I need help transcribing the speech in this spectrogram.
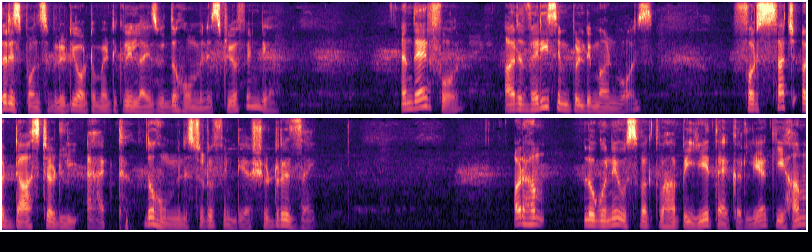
the responsibility automatically lies with the Home Ministry of India. And therefore, our very simple demand was for such a dastardly act, the Home Minister of India should resign. और हम लोगों ने उस वक्त वहाँ पे ये तय कर लिया कि हम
